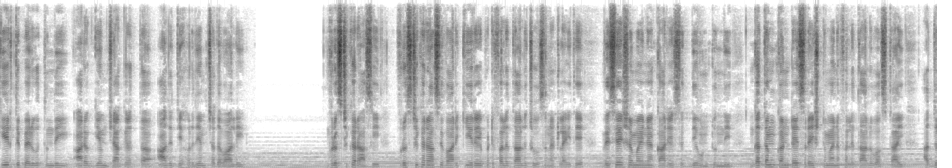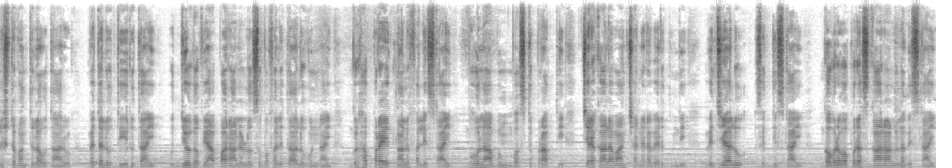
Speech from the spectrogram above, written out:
కీర్తి పెరుగుతుంది. ఆరోగ్యం జాగ్రత్త. ఆదిత్య హృదయం చదవాలి. వృష్టిక రాశి. వృష్టిక రాశి వారికి రేపటి ఫలితాలు చూసినట్లయితే విశేషమైన కార్యసిద్ధి ఉంటుంది. గతం కంటే శ్రేష్టమైన ఫలితాలు వస్తాయి. అదృష్టవంతులు అవుతారు. వెతలు తీరుతాయి. ఉద్యోగ వ్యాపారాలలో శుభ ఫలితాలు ఉన్నాయి. గృహ ప్రయత్నాలు ఫలిస్తాయి. భూలాభం వస్తుప్రాప్తి చిరకాల వాంఛ నెరవేరుతుంది. విజయాలు సిద్ధిస్తాయి. గౌరవ పురస్కారాలు లభిస్తాయి.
